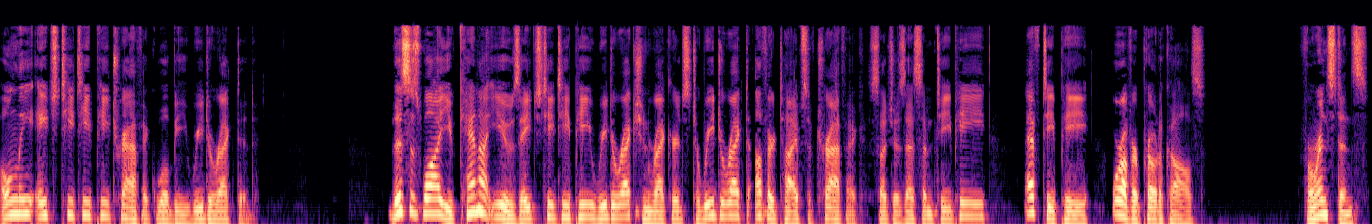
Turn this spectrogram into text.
only HTTP traffic will be redirected. This is why you cannot use HTTP redirection records to redirect other types of traffic, such as SMTP, FTP, or other protocols. For instance,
